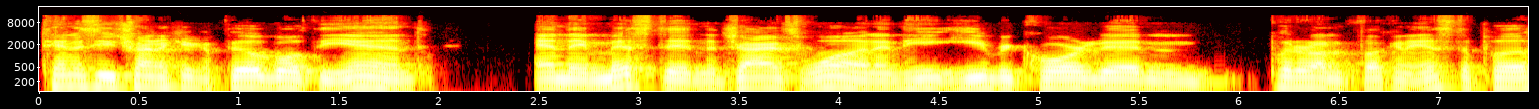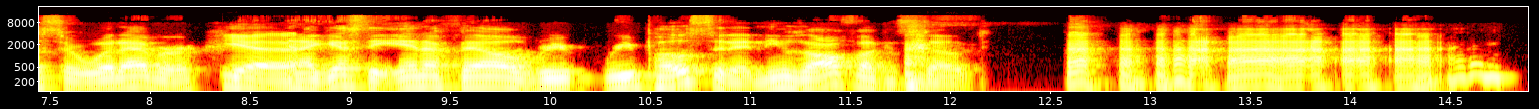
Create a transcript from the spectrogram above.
Tennessee trying to kick a field goal at the end. and they missed it, and the Giants won, and he he recorded it and put it on fucking Instapuss or whatever. Yeah. And I guess the NFL re- reposted it, and he was all fucking stoked.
